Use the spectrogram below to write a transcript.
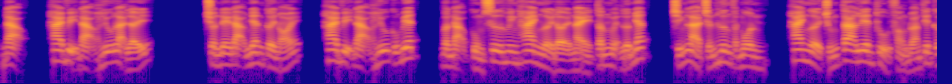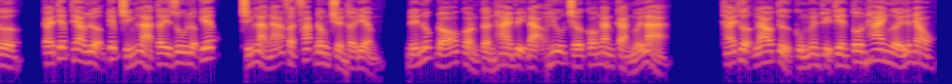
đạo, hai vị đạo hữu lại lấy. Chuẩn đề đạo nhân cười nói, hai vị đạo hữu cũng biết, bần đạo cùng sư huynh hai người đời này tâm nguyện lớn nhất, chính là chấn hương phật môn, hai người chúng ta liên thủ phỏng đoán thiên cơ, cái tiếp theo lượng kiếp chính là tây du lượng kiếp, chính là ngã phật pháp đông truyền thời điểm, đến lúc đó còn cần hai vị đạo hữu chớ có ngăn cản mới là. Thái thượng lao tử cùng nguyên thủy thiên tôn hai người lướt nhau,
